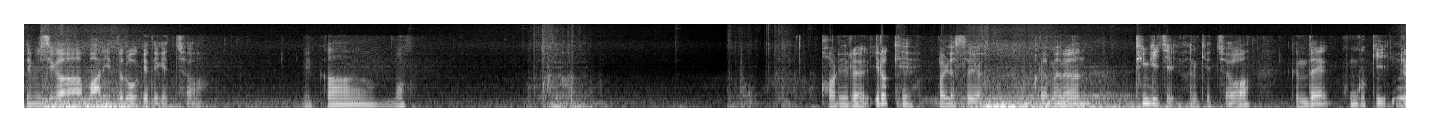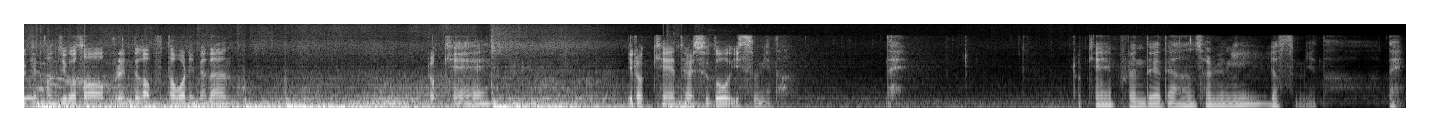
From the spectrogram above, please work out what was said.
데미지가 많이 들어오게 되겠죠. 그러니까 뭐 거리를 이렇게 벌렸어요. 그러면은 튕기지 않겠죠. 근데 궁극기 이렇게 던지고서 브랜드가 붙어버리면은 이렇게 이렇게 될 수도 있습니다. 네. 이렇게 브랜드에 대한 설명이었습니다. 네.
